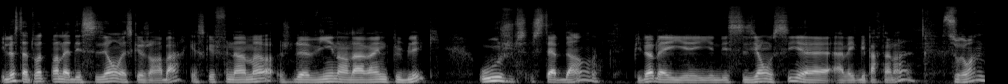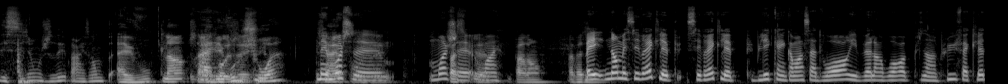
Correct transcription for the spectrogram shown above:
Et là, c'est à toi de prendre la décision est-ce que j'embarque? Est-ce que finalement, je deviens dans l'arène publique ou je step down? Puis là, ben, il y, a- il y a une décision aussi euh, avec des partenaires. C'est vraiment une décision, je dis, par exemple? Avez-vous Non, avez-vous le choix? Mais moi, je. Moi, je. que- Ouais. Pardon. Ah. Ben, non, mais c'est vrai que le c'est vrai que le public, quand il commence à te voir, ils veulent en voir de plus en plus. Fait que là,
